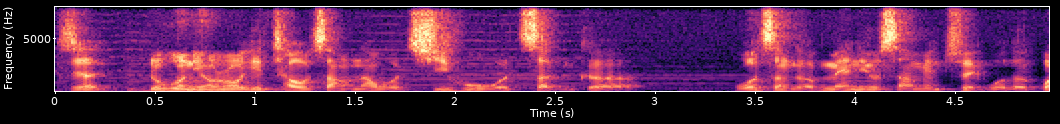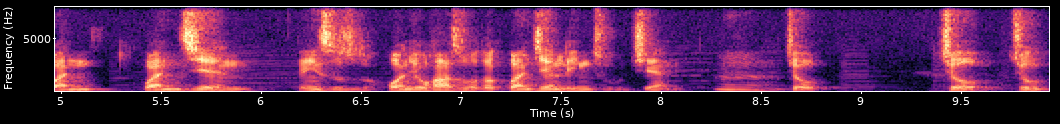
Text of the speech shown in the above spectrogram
只要如果牛肉一调涨，那我几乎我整个我整个 menu 上面最我的关关键，等于是换句话说，我的关键零组件嗯，就就就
